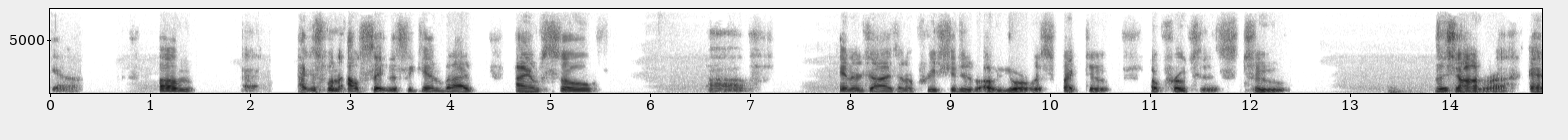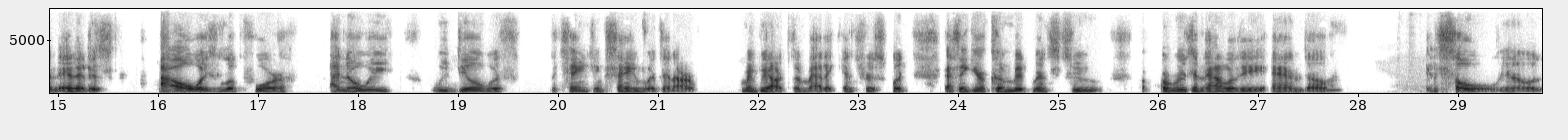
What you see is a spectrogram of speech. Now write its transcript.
Yeah. Um, I just want to, I'll say this again, but I, I am so uh, energized and appreciative of your respective approaches to the genre. And, and it is, I always look for, I know we, we deal with the changing same within our maybe our thematic interests, but I think your commitments to originality and um, and soul. You know,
